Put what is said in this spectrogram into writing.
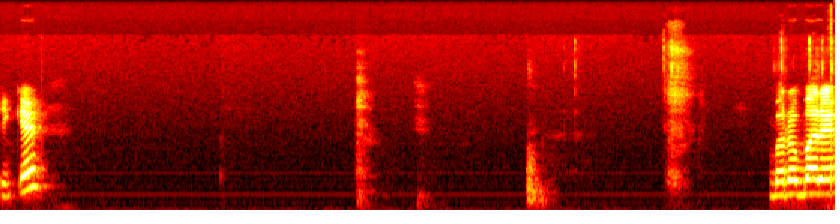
ठीक आहे? बरोबर आहे.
